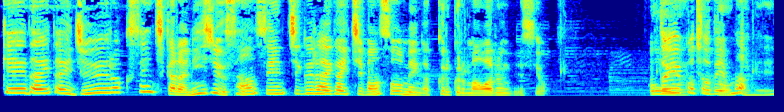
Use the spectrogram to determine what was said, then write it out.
径だいたい16センチから23センチぐらいが一番そうめんがくるくる回るんですよ。ということでおーちょっ大きめ？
